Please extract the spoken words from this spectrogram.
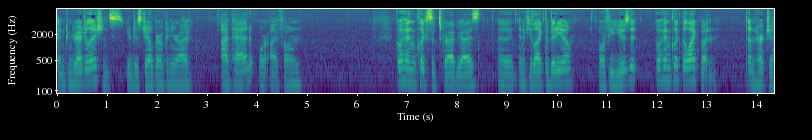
and congratulations, you've just jailbroken your iPad or iPhone. Go ahead and click subscribe guys uh, and if you liked the video or if you used it, go ahead and click the like button. Doesn't hurt you.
